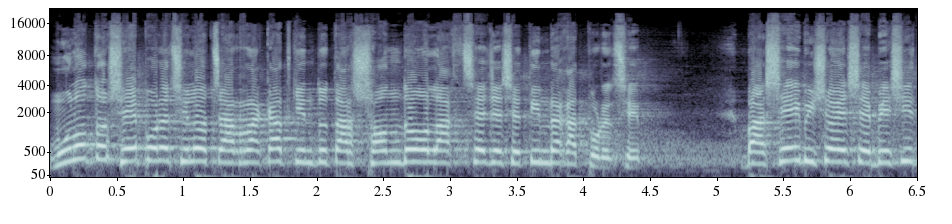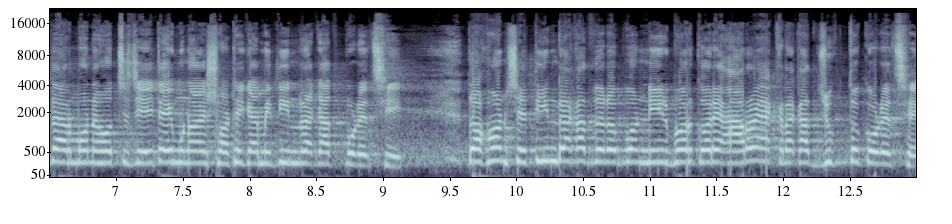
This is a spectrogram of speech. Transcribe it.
মূলত সে পড়েছিল চার রাকাত, কিন্তু তার সন্দেহ লাগছে যে সে তিন রাকাত পড়েছে। বা সেই বিষয়ে সে বেশি তার মনে হচ্ছে যে এটাই মনে হয় সঠিক, আমি তিন রাকাত পড়েছি। তখন সে তিন রাকাতের ওপর নির্ভর করে আরও এক রাকাত যুক্ত করেছে।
